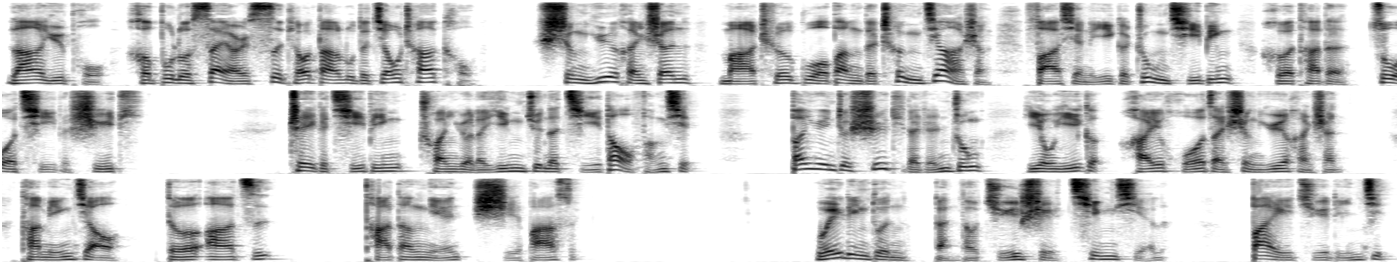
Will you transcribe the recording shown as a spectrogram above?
拉于普和布鲁塞尔四条大路的交叉口。圣约翰山马车过磅的秤架上，发现了一个重骑兵和他的坐骑的尸体。这个骑兵穿越了英军的几道防线，搬运着尸体的人中有一个还活在圣约翰山，他名叫德阿兹，他当年十八岁。威灵顿感到局势倾斜了，败局临近。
